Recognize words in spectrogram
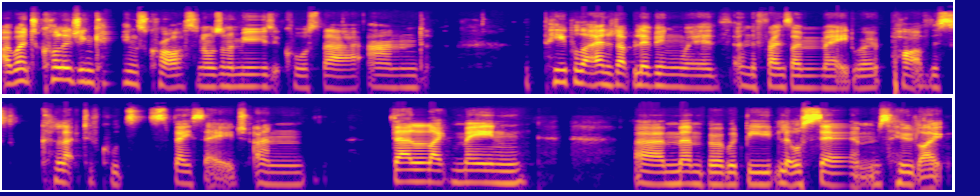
I went to college in King's Cross and I was on a music course there. And the people that I ended up living with and the friends I made were part of this collective called Space Age, and their like main uh, member would be Little Simz, who like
